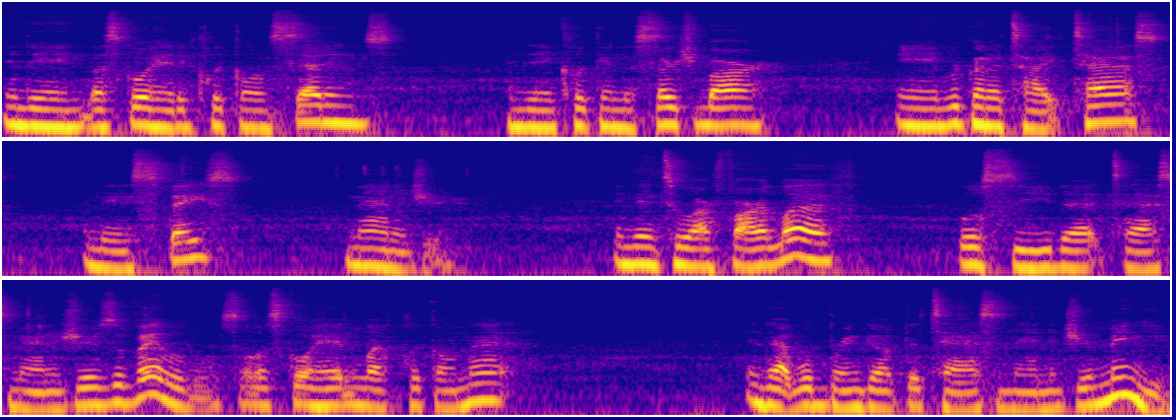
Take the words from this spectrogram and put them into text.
And then let's go ahead and click on settings and then click in the search bar. And we're going to type task and then space manager. And then to our far left, we'll see that task manager is available. So let's go ahead and left click on that. And that will bring up the task manager menu.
